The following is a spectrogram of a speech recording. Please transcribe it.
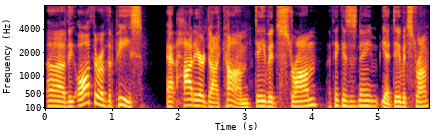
uh, the author of the piece at hotair.com, David Strom, I think is his name. Yeah, David Strom.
